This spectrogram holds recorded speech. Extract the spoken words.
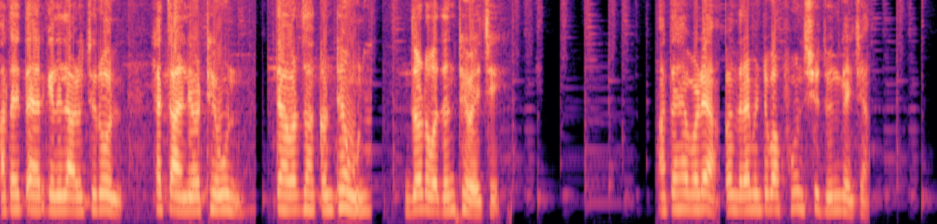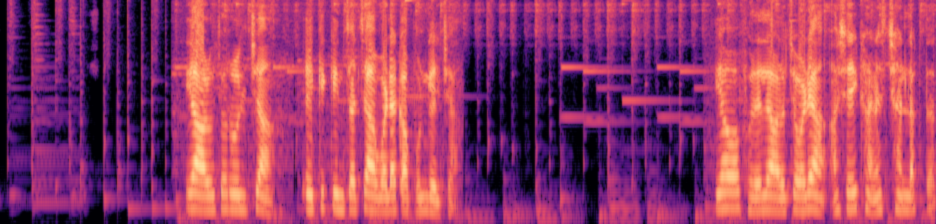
आता हे तयार केलेले आळूचे रोल ह्या चाळणीवर ठेवून त्यावर झाकण ठेवून जड वजन ठेवायचे. आता ह्या वड्या पंधरा मिनिटं वाफवून शिजवून घ्यायच्या. या आळूच्या रोलच्या एक एक इंचाच्या वड्या कापून घ्यायच्या. या वाफवलेल्या आळूच्या वड्या अशाही खाण्यास छान लागतात.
